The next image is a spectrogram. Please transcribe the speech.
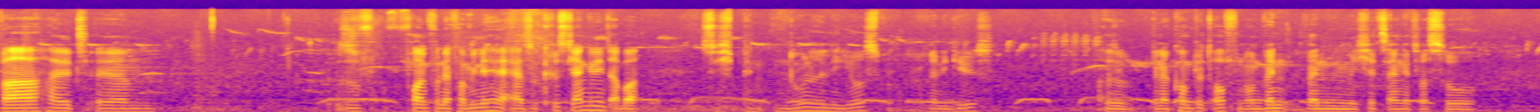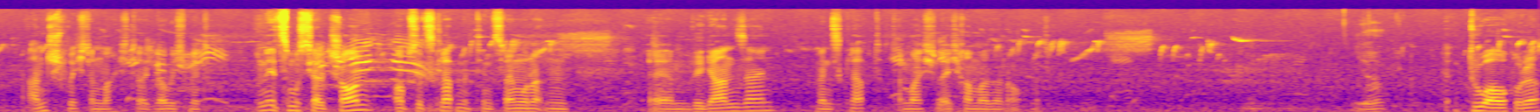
war halt ähm, so vor allem von der Familie her eher so Christi angelehnt, aber also ich bin null religiös, religiös. Also bin da komplett offen und wenn, wenn mich jetzt irgendetwas so anspricht, dann mache ich da glaube ich mit. Und jetzt muss ich halt schauen, ob es jetzt klappt mit den zwei Monaten ähm, vegan sein. Wenn es klappt, dann mache ich vielleicht Ramadan auch mit. Ja, Du auch, oder?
